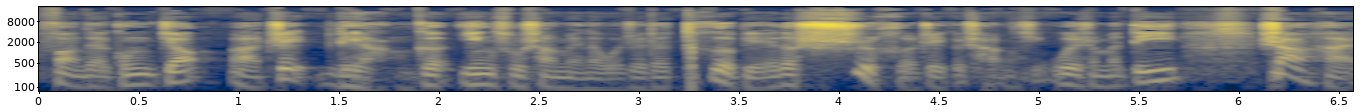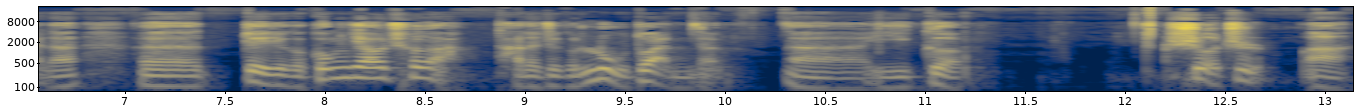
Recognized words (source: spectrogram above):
放在公交啊这两个因素上面呢，我觉得特别的适合这个场景。为什么？第一，上海呢，呃，对这个公交车啊，它的这个路段的呃一个。设置啊，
